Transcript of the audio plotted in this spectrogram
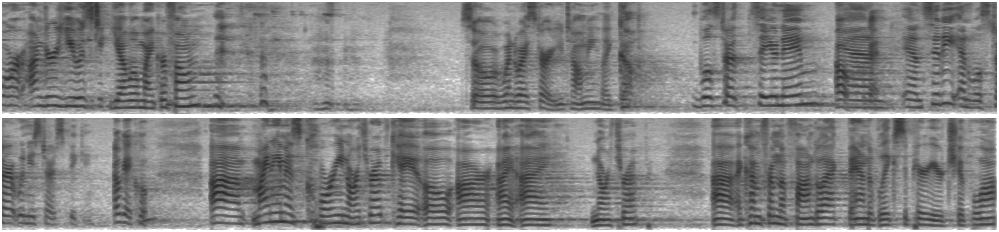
Or underused yellow microphone. so when do I start? You tell me. Like go. We'll start, say your name Oh, and, and city, and we'll start when you start speaking. Okay, cool. Um, my name is Corey Northrup, K O R I I Northrup. Uh, I come from the Fond du Lac Band of Lake Superior, Chippewa.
